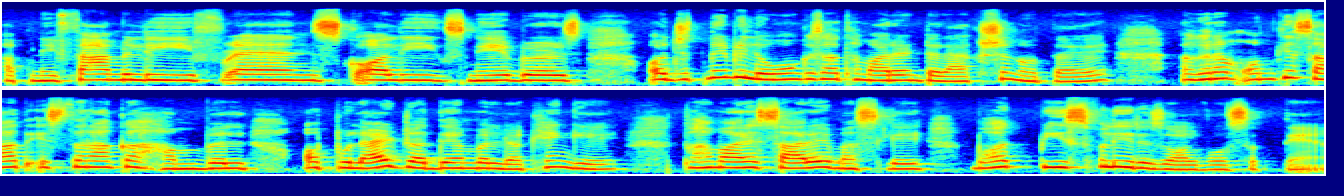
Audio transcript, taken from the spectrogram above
اپنی فیملی فرینڈس کالیگس نیبرز اور جتنے بھی لوگوں کے ساتھ ہمارا انٹریکشن ہوتا ہے، اگر ہم ان کے ساتھ اس طرح کا ہمبل اور پولائٹ رد عمل رکھیں گے، تو ہمارے سارے مسئلے بہت پیسفلی ریزالو ہو سکتے ہیں۔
